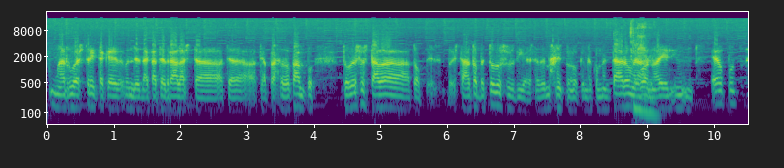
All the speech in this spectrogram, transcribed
unha rúa estreita que vende da catedral hasta, hasta, hasta a Praza do Campo, todo eso estaba a tope, estaba a tope todos os días, ademais, polo que me comentaron, claro. e bueno, aí, é o punto de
